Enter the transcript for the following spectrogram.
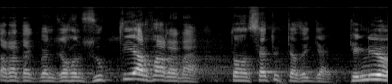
তারা দেখবেন যখন যুক্তি আর পারে না তখন সে তুইটা যায় ঠিক নিও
